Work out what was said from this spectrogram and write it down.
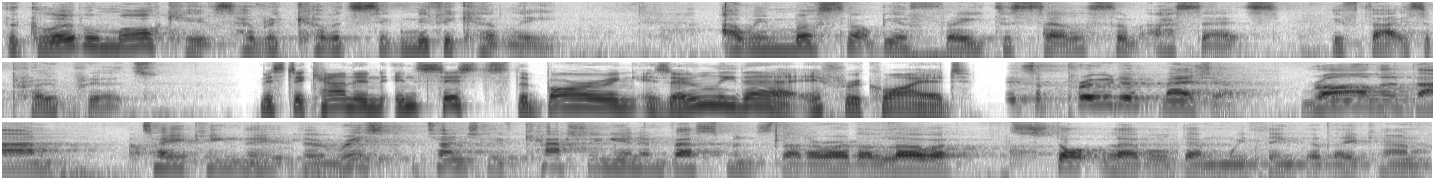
The global markets have recovered significantly, and we must not be afraid to sell some assets if that is appropriate. Mr. Cannon insists the borrowing is only there if required. It's a prudent measure rather than taking the, the risk potentially of cashing in investments that are at a lower stock level than we think that they can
